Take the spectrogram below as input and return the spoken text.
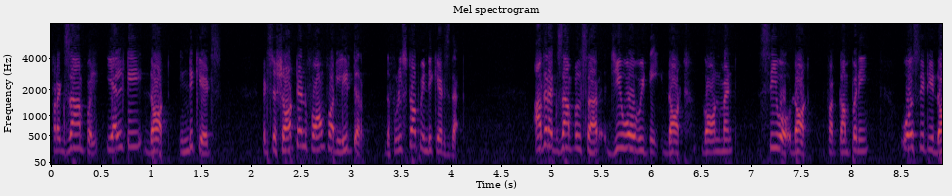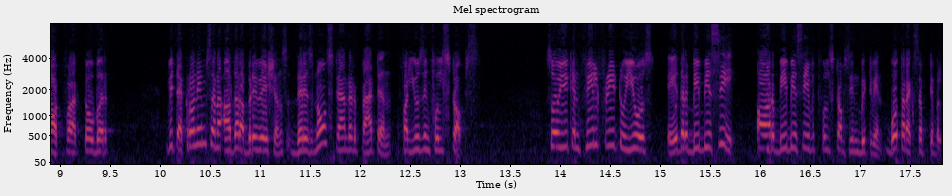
For example, LT dot indicates it's a shortened form for liter. The full stop indicates that. Other examples are GOVT dot government, CO dot for company, OCT dot for October. With acronyms and other abbreviations, there is no standard pattern for using full stops. So you can feel free to use either BBC or BBC with full stops in between. Both are acceptable.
